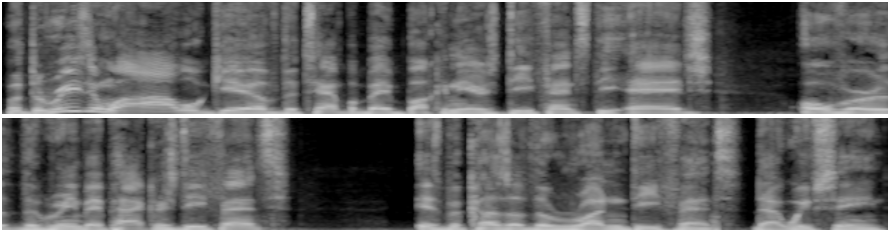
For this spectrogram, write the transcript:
But the reason why I will give the Tampa Bay Buccaneers defense the edge over the Green Bay Packers defense is because of the run defense that we've seen.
